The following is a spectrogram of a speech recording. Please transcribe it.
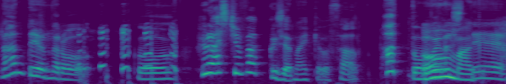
なんて言うんだろう。こう、フラッシュバックじゃないけどさ、パッと思い出 Oh して、や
